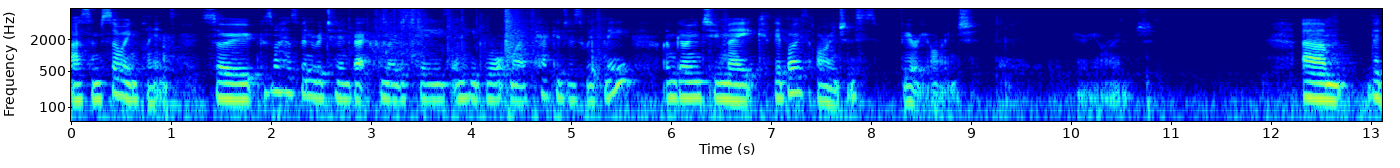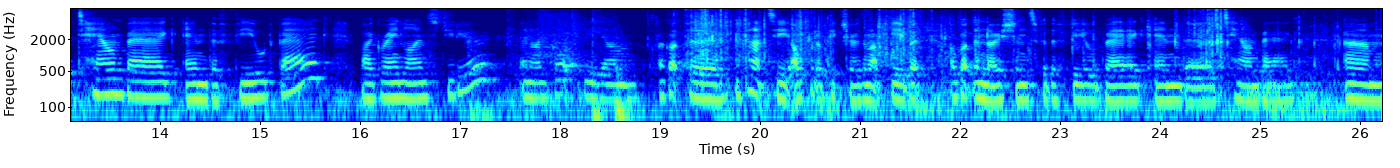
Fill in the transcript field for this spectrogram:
are some sewing plans. So, because my husband returned back from overseas and he brought my packages with me, I'm going to make, they're both orange. This is very orange, very orange. Um, the town bag and the field bag by Grainline Studio. And I got the, um, I got the, you can't see, I'll put a picture of them up here, but I've got the notions for the field bag and the town bag. Um,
